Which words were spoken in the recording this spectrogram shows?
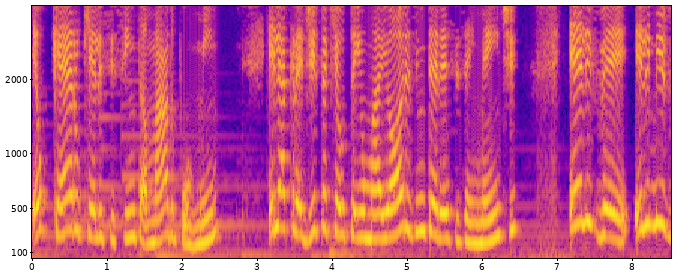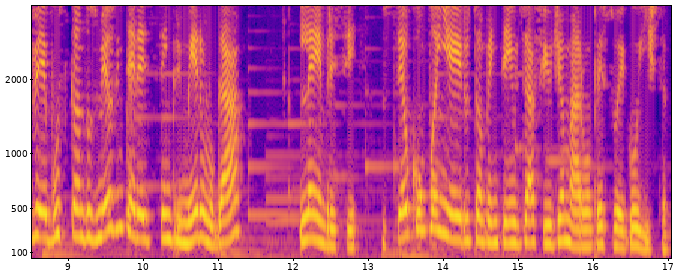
Eu quero que ele se sinta amado por mim? Ele acredita que eu tenho maiores interesses em mente? Ele vê, ele me vê buscando os meus interesses em primeiro lugar? Lembre-se, o seu companheiro também tem o desafio de amar uma pessoa egoísta.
